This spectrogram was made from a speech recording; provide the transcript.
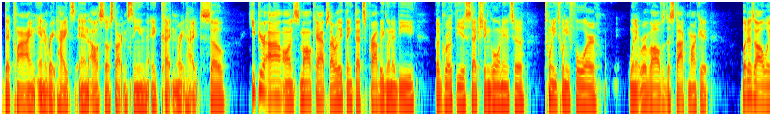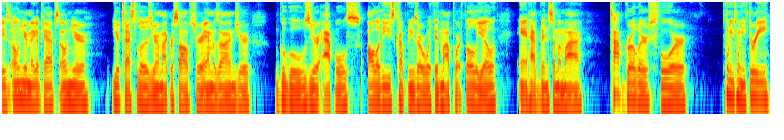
decline in rate hikes and also starting seeing a cut in rate hikes. So keep your eye on small caps. I really think that's probably going to be the growthiest section going into 2024 when it revolves the stock market. But as always, own your mega caps, own your your Teslas, your Microsofts, your Amazons, your Googles, your Apples, all of these companies are within my portfolio and have been some of my top growers for 2023.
